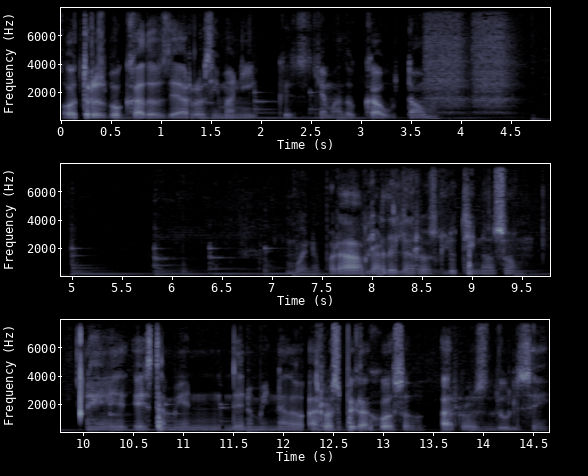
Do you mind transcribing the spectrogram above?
Otros bocados de arroz y maní que es llamado cao para hablar del arroz glutinoso, eh, es también denominado arroz pegajoso, arroz dulce,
